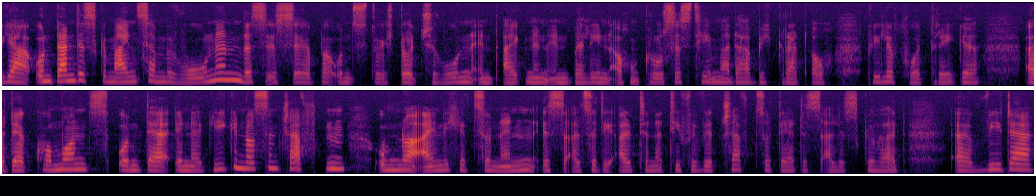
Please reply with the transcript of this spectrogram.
Ja, und dann das gemeinsame Wohnen. Das ist äh, bei uns durch Deutsche Wohnen enteignen in Berlin auch ein großes Thema. Da habe ich gerade auch viele Vorträge äh, der Commons und der Energiegenossenschaften. Um nur einige zu nennen, ist also die alternative Wirtschaft, zu der das alles gehört, äh, wieder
